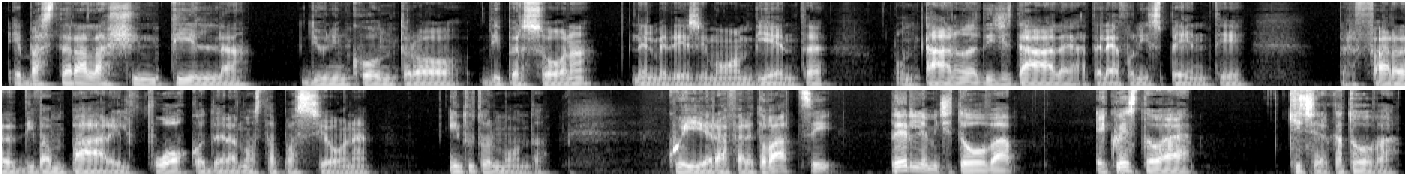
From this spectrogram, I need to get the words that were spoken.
e basterà la scintilla di un incontro di persona nel medesimo ambiente, lontano dal digitale, a telefoni spenti, per far divampare il fuoco della nostra passione in tutto il mondo. Qui Raffaele Tovazzi per gli amici Tova e questo è Chi cerca Tova.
